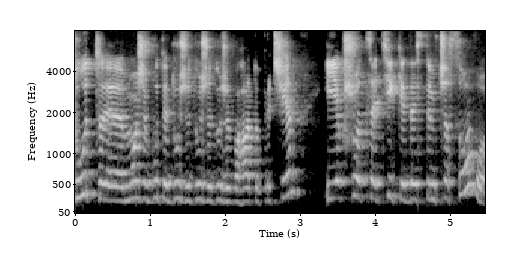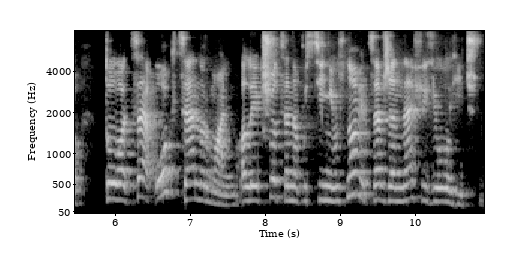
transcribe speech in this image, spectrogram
тут е, може бути дуже дуже дуже багато причин. І якщо це тільки десь тимчасово, то це ок, це нормально. Але якщо це на постійній основі, це вже не фізіологічно.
